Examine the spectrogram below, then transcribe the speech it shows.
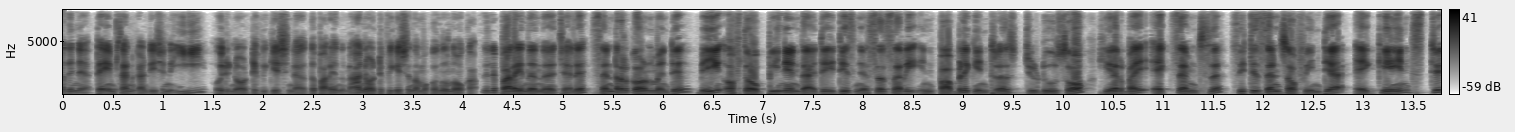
അതിന് ടേംസ് ആൻഡ് കണ്ടീഷൻ ഈ ഒരു നോട്ടിഫിക്കേഷന്റെ അകത്ത് പറയുന്നുണ്ട്. ആ നോട്ടിഫിക്കേഷൻ നമുക്കൊന്ന് നോക്കാം. ഇതിൽ പറയുന്നത് എന്ന് വെച്ചാൽ central government being of the opinion that it is necessary in public interest to do so hereby exempts citizens of India against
